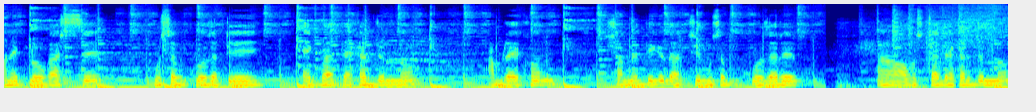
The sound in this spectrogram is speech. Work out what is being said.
অনেক লোক আসছে মুসাফির ক্লোজারটি একবার দেখার জন্য। আমরা এখন সামনের দিকে যাচ্ছি মুসাফির ক্লোজারের অবস্থা দেখার জন্য।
